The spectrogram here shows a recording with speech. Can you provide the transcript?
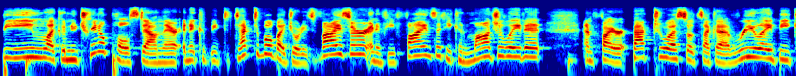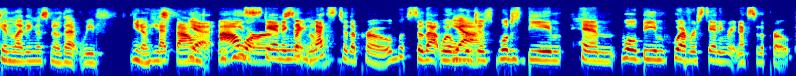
beam like a neutrino pulse down there and it could be detectable by Geordi's visor. And if he finds it, he can modulate it and fire it back to us. So it's like a relay beacon letting us know that we've, you know, he's found yeah, our standing signal. right next to the probe. So that we'll, Yeah. we'll just we'll just beam him, we'll beam whoever's standing right next to the probe.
